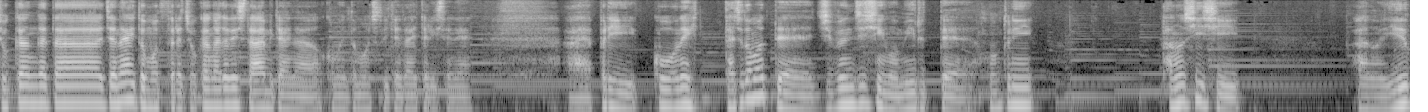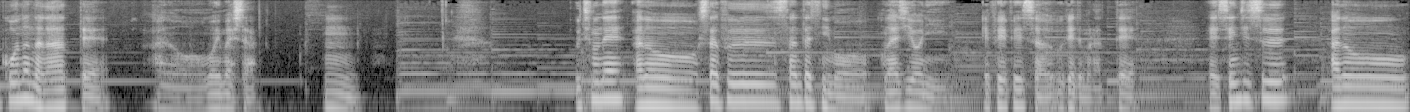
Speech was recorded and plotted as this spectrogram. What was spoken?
直感型じゃないと思ってたら直感型でしたみたいなコメントもちょっといただいたりしてね。あやっぱり、こうね、立ち止まって自分自身を見るって、本当に楽しいし、あの、有効なんだなって、あの、思いました。うん。うちのね、あのスタッフさんたちにも同じように FFS は受けてもらって、え先日、あの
